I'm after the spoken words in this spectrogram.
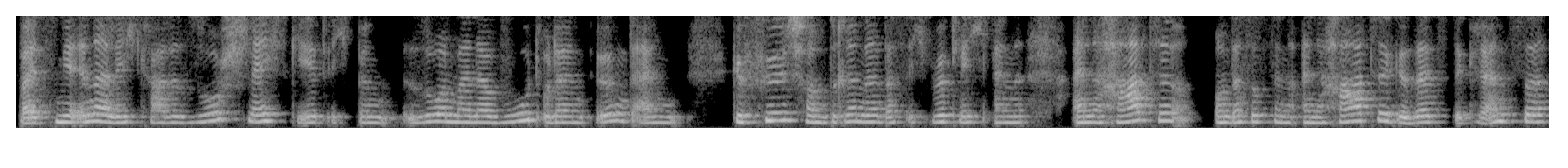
weil es mir innerlich gerade so schlecht geht. Ich bin so in meiner Wut oder in irgendeinem Gefühl schon drinne, dass ich wirklich eine, eine harte, und das ist dann eine harte, gesetzte Grenze,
